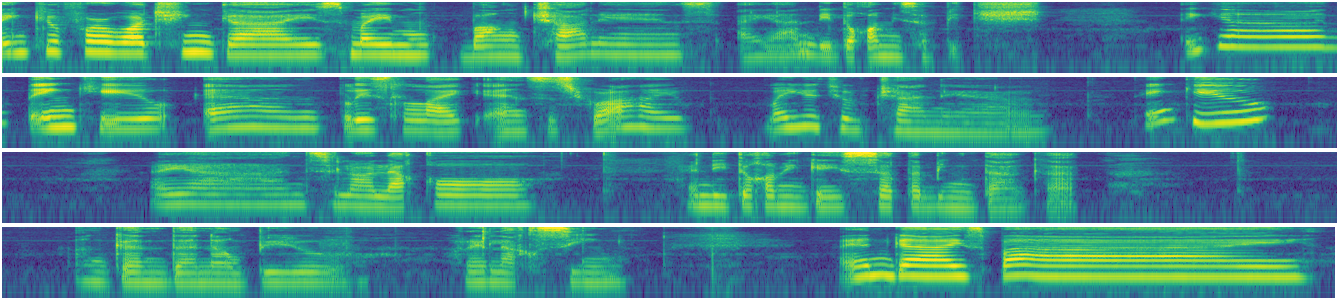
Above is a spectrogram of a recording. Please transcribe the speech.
Thank you for watching guys. May mukbang challenge. Ayan, dito kami sa beach. Ayan, thank you. And please like and subscribe my YouTube channel. Thank you. Ayan, si lola ko. Andito kami guys sa tabing dagat. Ang ganda ng view. Relaxing. Ayan guys, bye!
